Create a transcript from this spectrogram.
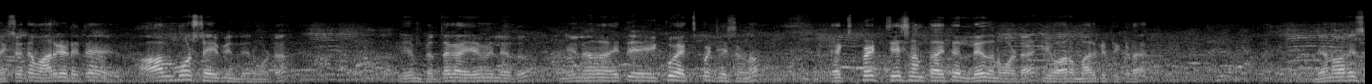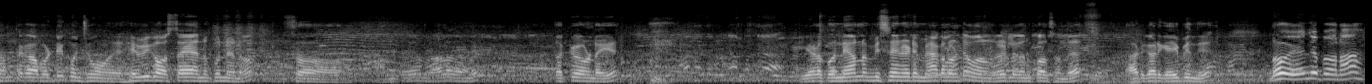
నెక్స్ట్ అయితే మార్కెట్ అయితే ఆల్మోస్ట్ అయిపోయింది అనమాట ఏం పెద్దగా ఏమీ లేదు. నేను అయితే ఎక్కువ ఎక్స్పెక్ట్ చేశాను. ఎక్స్పెక్ట్ చేసినంత అయితే లేదనమాట ఈ వారం మార్కెట్ ఇక్కడ. జనవరి సంత కాబట్టి కొంచెం హెవీగా వస్తాయి అనుకున్నాను. సో అంతేం రాలేదండి. తక్కువే ఉన్నాయి. ఈడ కొన్ని ఏమన్నా మిస్ అయినట్టు మేకలు ఉంటే మనం రేట్లు కనుక్కోవాల్సిందే. ఆటికాడికి అయిపోయింది. నువ్వు ఏం చెప్పావునా?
